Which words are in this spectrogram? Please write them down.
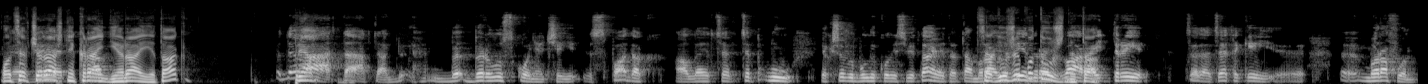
Оце вчорашнє крайні раї, так? Да, Прям... Так, так. Берлусконячий спадок, але це, це ну, якщо ви були колись в Італії, то там це рай дуже 1, потужно, рай 2, рай 3. Це це такий е, е, марафон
